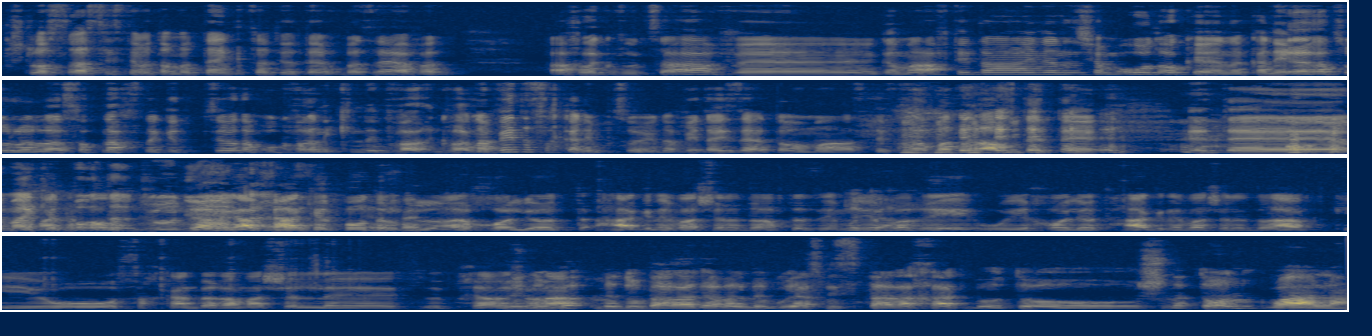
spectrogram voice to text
13 אסיסטים, אתה נותן קצת יותר בזה, אבל אחלה קבוצה, וגם אהבתי את העניין הזה שאמרו, אוקיי, כנראה רצו לעשות נאחס נגד פציעות, אמרו כבר, נק- כבר, כבר נביא את השחקנים פצועים, נביא את איזיה תומאס, נבחר בדראפט את, אה, את אה, מייקל פורטר דרך ג'וניור. אגב, מייקל פורטר. ג'וניור יכול להיות הגניבה של הדראפט הזה, אם הוא יהיה. בריא, הוא יכול להיות הגניבה של הדראפט, כי הוא שחקן ברמה של אה, בחירה ראשונה. מדובר, אגב על מגויס מספר אחת באותו שנתון. וואלה.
